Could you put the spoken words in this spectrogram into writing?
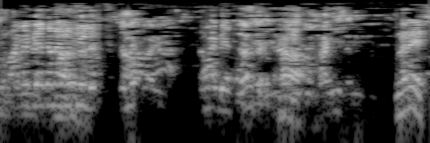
તમે બે જણા. તમે- તમે બે જણા. નરેશ.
